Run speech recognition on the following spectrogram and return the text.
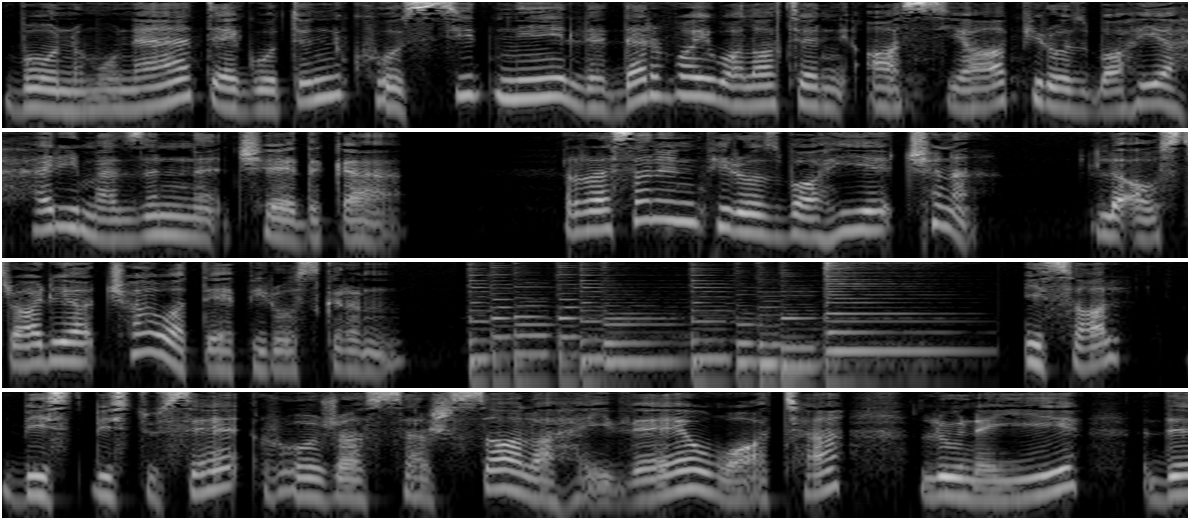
بو نمونه تگوتن که سیدنی لدروای ولات آسیا پیروزباهی هری مزن چه دکه. رسن پیروزباهی چنه؟ لە ئوسترالیا چاواتەیە پیرۆزکردن. ئیسال 2023 ڕۆژە سەرساڵە هەیڤێ واتە لوونەیی دە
